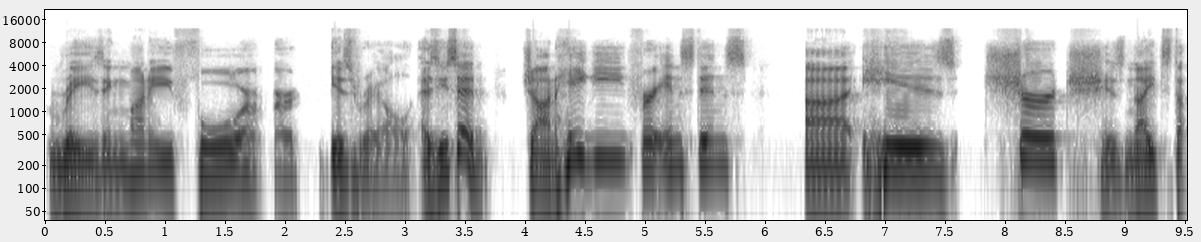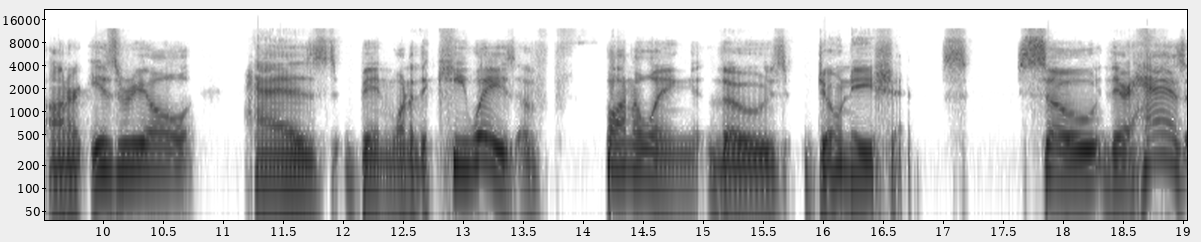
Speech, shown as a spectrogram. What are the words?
raising money for Israel. As you said, John Hagee, for instance, uh, his church, his Nights to Honor Israel, has been one of the key ways of funneling those donations. So there has,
